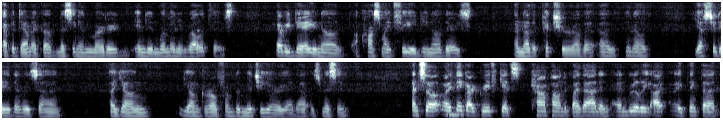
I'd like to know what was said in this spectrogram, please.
epidemic of missing and murdered Indian women and relatives. Every day, you know, across my feed, you know, there's another picture of a, of, you know, yesterday there was a, a young, young girl from Bemidji area that was missing. And so I mm-hmm. think our grief gets compounded by that. And, and really, I, I think that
